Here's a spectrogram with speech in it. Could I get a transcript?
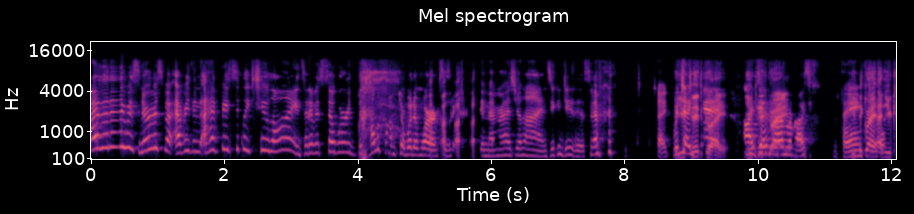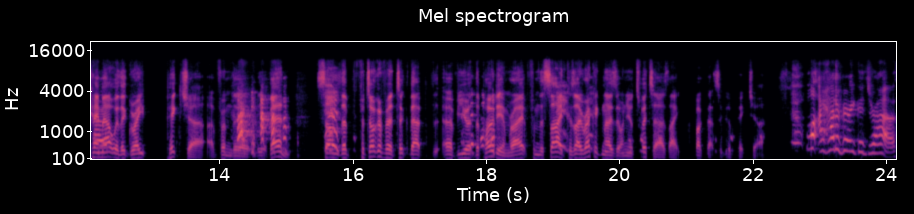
then i was nervous about everything. I had basically two lines and i was so worried the teleprompter wouldn't work so i was like memorize your lines. You can do this. Which you I did, did. great. You i did, did memorize. Thank you did great, and you came out with a great picture uh, from the, the event. Some the photographer took that uh, view at the podium, right, from the side, because I recognized it on your Twitter. I was like, "Fuck, that's a good picture." Well, I had a very good dress,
